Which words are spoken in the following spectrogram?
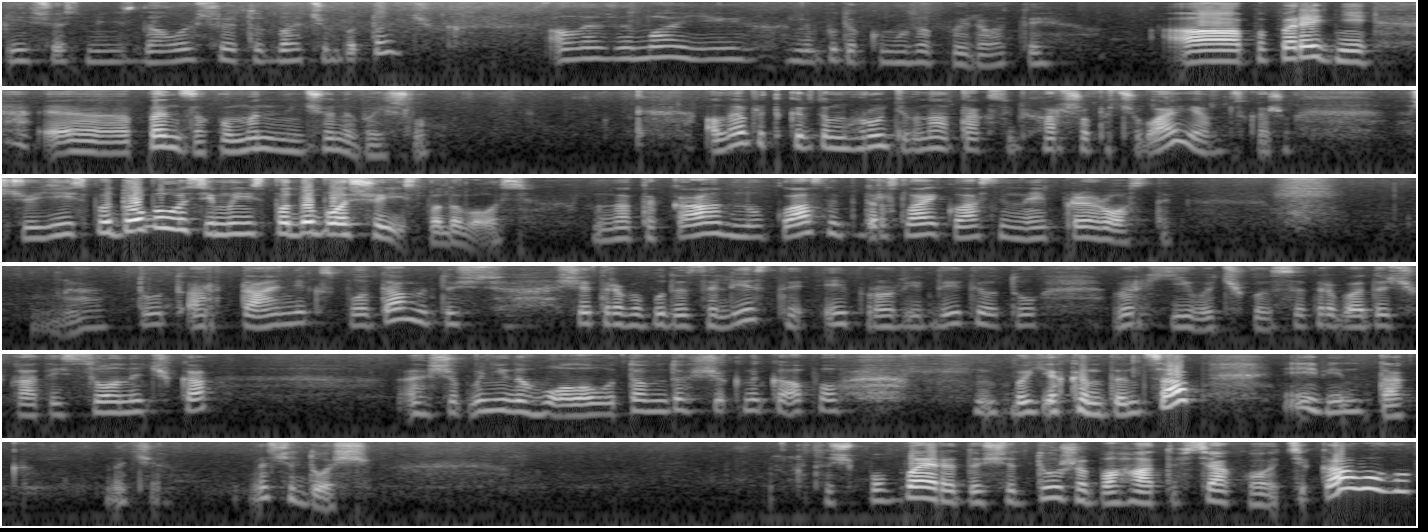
І щось мені здалося, що я тут бачу бутончик, але зима їх не буде кому запилювати. А попередній е, пензак у мене нічого не вийшло. Але в відкритому ґрунті вона так собі хорошо почуває, я вам скажу, що їй сподобалось, і мені сподобалось, що їй сподобалось. Вона така, ну, класно підросла і класні в неї прирости. Тут артанік з плодами, то ще треба буде залізти і прорідити оту верхівочку. Це треба дочекатись сонечка, е, щоб мені на голову там дощик не капав. Бо є конденсат, і він так, наче, наче дощ. Тож попереду ще дуже багато всякого цікавого.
